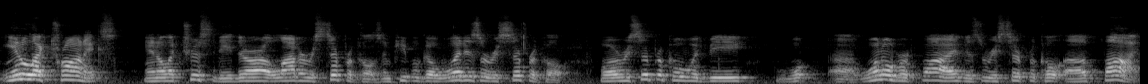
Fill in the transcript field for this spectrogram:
In electronics and electricity, there are a lot of reciprocals, and people go, what is a reciprocal? Well, a reciprocal would be uh, 1 over 5 is the reciprocal of 5.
